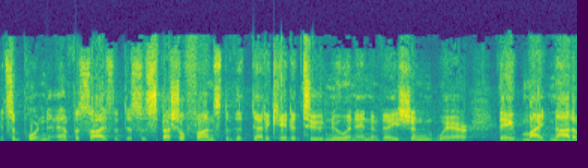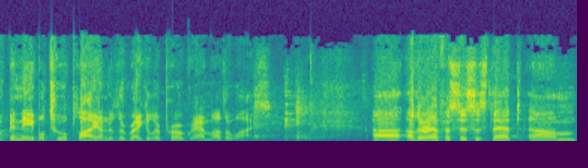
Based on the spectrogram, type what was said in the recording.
It's important to emphasize that this is special funds de- dedicated to new and innovation where they might not have been able to apply under the regular program otherwise. Uh, Other emphasis is that um,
